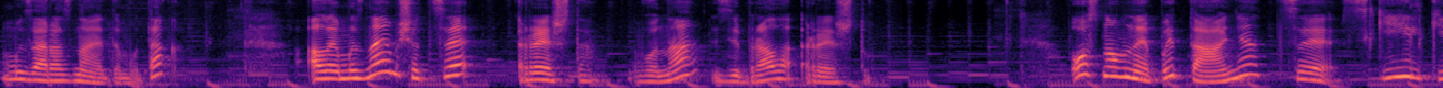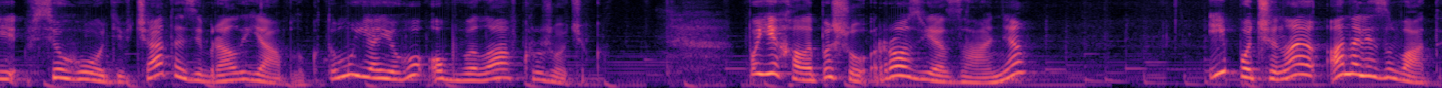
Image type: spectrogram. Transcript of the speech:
Ми зараз знайдемо, так? Але ми знаємо, що це решта. Вона зібрала решту. Основне питання це скільки всього дівчата зібрали яблук, тому я його обвела в кружочок. Поїхали, пишу розв'язання і починаю аналізувати.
